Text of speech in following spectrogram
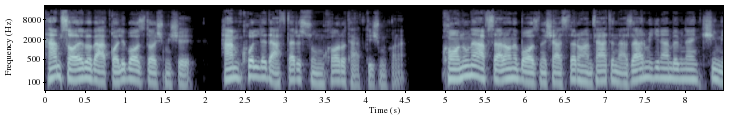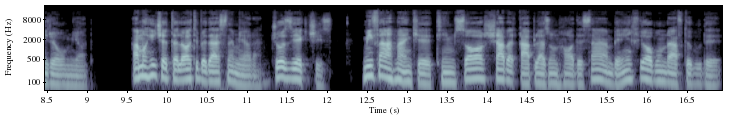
هم صاحب بقالی بازداشت میشه هم کل دفتر سومکار رو تفتیش می‌کنن. کانون افسران بازنشسته رو هم تحت نظر می‌گیرن ببینن کی میره و میاد. اما هیچ اطلاعاتی به دست نمیارن. جز یک چیز. می‌فهمن که تیمسار شب قبل از اون حادثه هم به این خیابون رفته بوده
